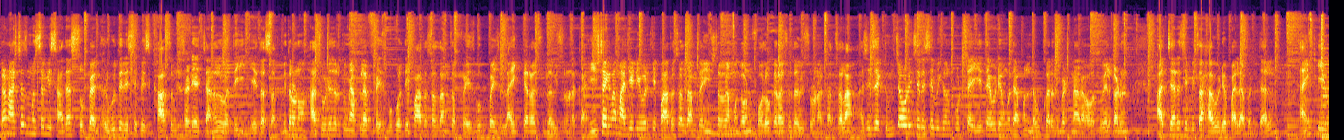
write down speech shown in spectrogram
कारण अशाच मस्त की साध्या सोप्या घरगुती रेसिपीज खास तुमच्यासाठी या चॅनलवरती येत असतात. मित्रांनो हाच व्हिडिओ जर तुम्ही आपल्या फेसबुकवरती पाहत असाल तर आमचा फेसबुक पेज लाईक करायला सुद्धा विसरू नका. इंस्टाग्राम आय टीवरती पाहत असाल तर आमचा इंस्टाग्राम अकाउंट फॉलो करायला सुद्धा विसरू नका. चला अशीच एक तुमच्या आवडीची रेसिपी घेऊन पुढच्या येत्या व्हिडिओमध्ये आपण लवकरच भेटणार आहोत. वेळ काढून आजच्या रेसिपीचा हा व्हिडिओ पाहिल्याबद्दल थँक्यू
